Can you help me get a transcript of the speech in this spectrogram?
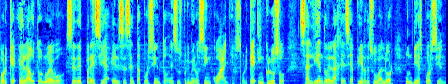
Porque el auto nuevo se deprecia el 60% en sus primeros 5 años, porque incluso saliendo de la agencia pierde su valor un 10%.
